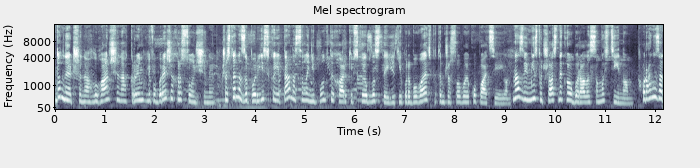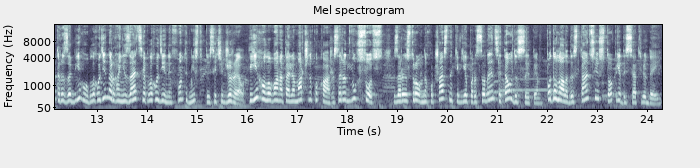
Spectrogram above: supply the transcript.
Донеччина, Луганщина, Крим, лівобережжя Херсонщини, частина Запорізької та населені пункти Харківської областей, які перебувають під тимчасовою окупацією. Назві міст учасники обирали самостійно. Організатори забігу благодійна організація Благодійний фонд місто тисячі джерел. Її голова Наталя Марченко каже: серед 200 зареєстрованих учасників є переселенці та одесити. Подолали дистанцію 150 людей.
